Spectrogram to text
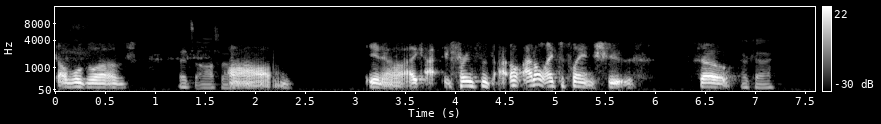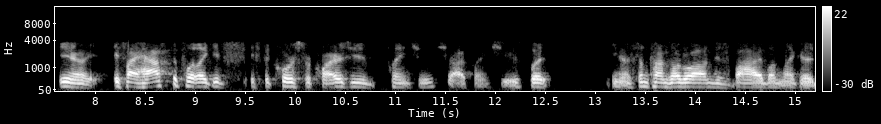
Double gloves. That's awesome. Um, you know, like for instance, I don't I don't like to play in shoes. So okay, you know, if I have to play, like if if the course requires you to play in shoes, sure I play in shoes. But you know, sometimes I'll go out and just vibe on like a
